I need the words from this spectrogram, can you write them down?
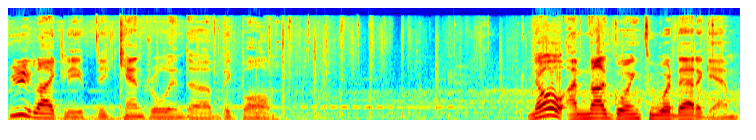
pretty likely they can't roll in the big ball. No, I'm not going toward that again.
